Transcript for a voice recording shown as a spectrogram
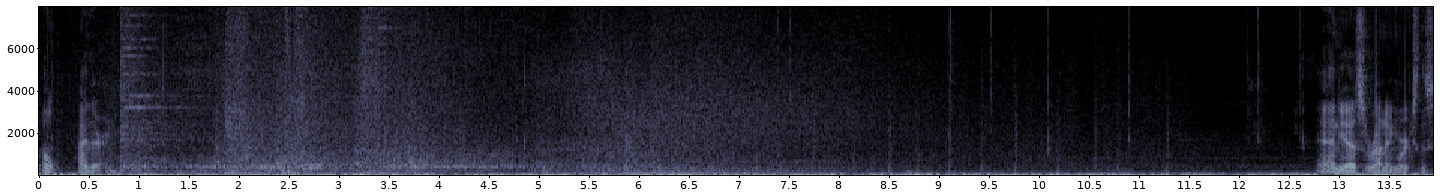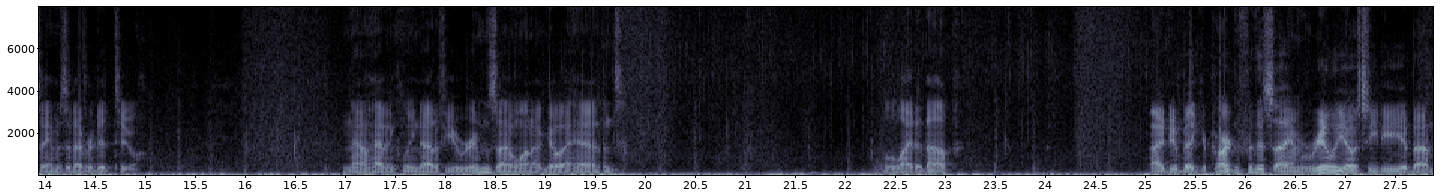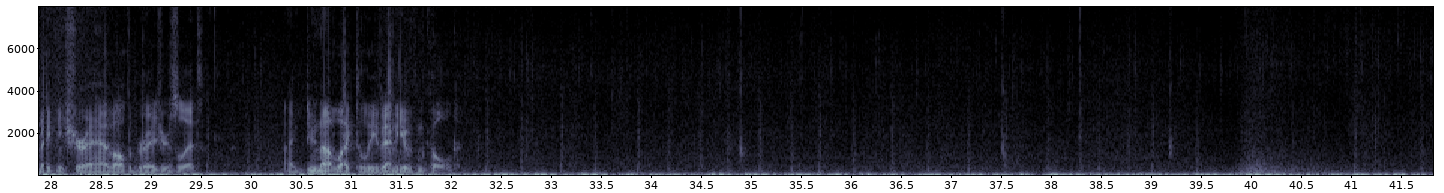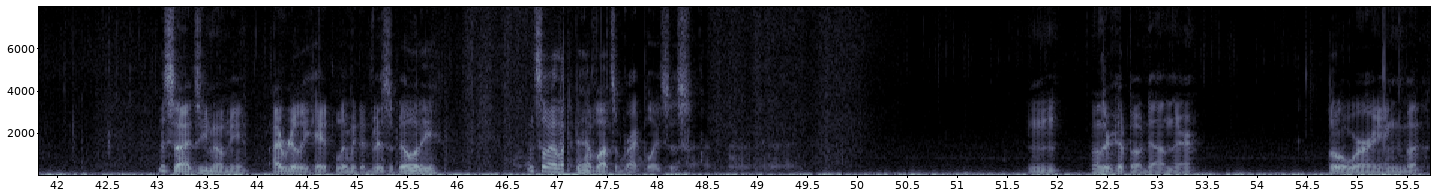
Oh, hi there. And yes, running works the same as it ever did too. Now, having cleaned out a few rooms, I want to go ahead and light it up. I do beg your pardon for this, I am really OCD about making sure I have all the braziers lit. I do not like to leave any of them cold. Besides, you know me, I really hate limited visibility, and so I like to have lots of bright places. Hmm, another hippo down there. A little worrying, but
